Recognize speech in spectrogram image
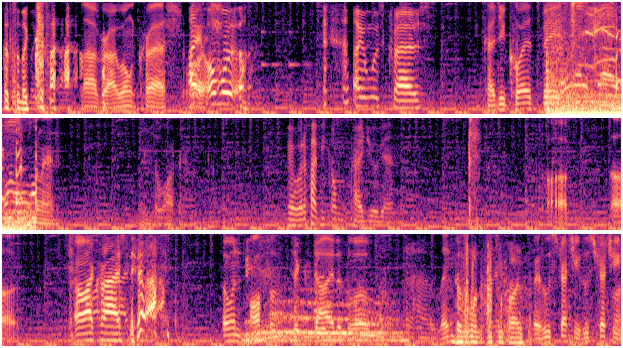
quest and I crashed. Nah, bro, I won't crash. I almost, I almost crashed. Kaiju quest base. Land. In the water. Okay, what if I become kaiju again? Uh, uh, Oh, I crashed. someone also took, died as well. Uh, Lick. There's 155. Wait, who's stretchy? Who's stretchy?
